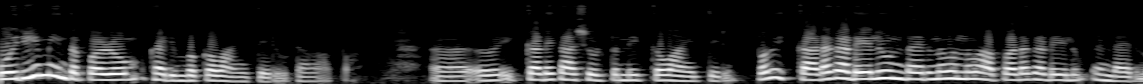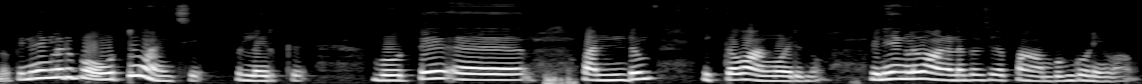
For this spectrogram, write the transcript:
പൊരിയും ഈന്തപ്പഴവും കരിമ്പൊക്കെ വാങ്ങിത്തരും കേട്ടോ വാപ്പ ഇക്കടെ കാശ് കൊടുത്തിട്ടുണ്ട് ഇക്ക വാങ്ങിത്തരും. ഇപ്പം ഇക്കടെ കടയിലും ഉണ്ടായിരുന്നു വന്ന് വാപ്പയുടെ കടയിലും ഉണ്ടായിരുന്നു. പിന്നെ ഞങ്ങളൊരു ബോട്ട് വാങ്ങിച്ച് പിള്ളേർക്ക്. ബോട്ട് പണ്ടും ഇക്ക വാങ്ങുമായിരുന്നു. പിന്നെ ഞങ്ങൾ വാങ്ങണതെന്ന് വെച്ചാൽ പാമ്പും കുണിയും വാങ്ങും.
